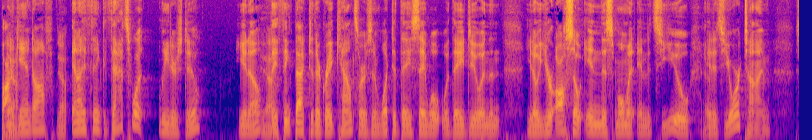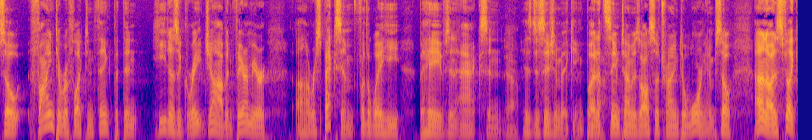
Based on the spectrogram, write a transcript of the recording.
by Yeah. Gandalf. Yep. And I think that's what leaders do. You know, Yeah. they think back to their great counselors and what did they say? What would they do? And then, you know, you're also in this moment and it's you and it's your time. So fine to reflect and think, but then he does a great job and Faramir uh, respects him for the way he behaves and acts and Yeah. his decision making, but at the same time is also trying to warn him. So I don't know. I just feel like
